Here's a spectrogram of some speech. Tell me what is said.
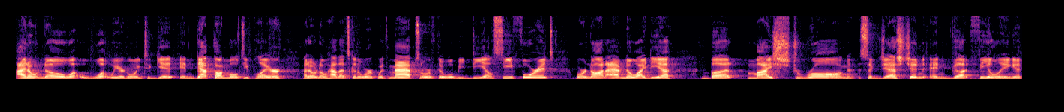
I don't know what we are going to get in depth on multiplayer. I don't know how that's going to work with maps or if there will be DLC for it or not. I have no idea. But my strong suggestion and gut feeling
